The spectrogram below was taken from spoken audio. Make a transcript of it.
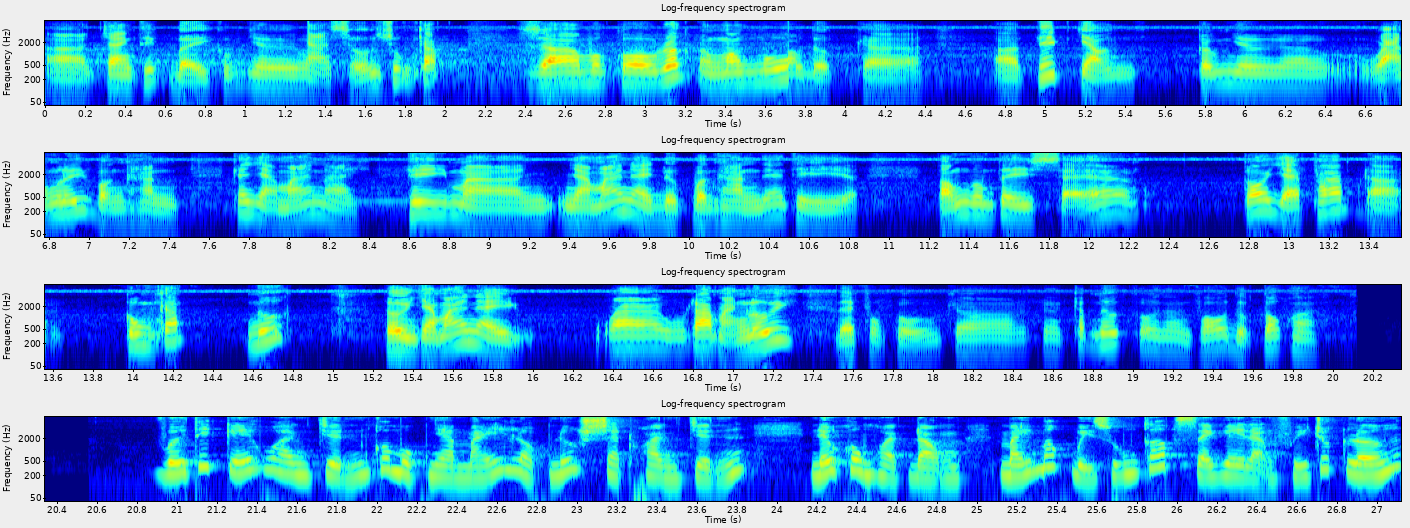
à, trang thiết bị cũng như nhà xưởng xuống cấp. do Samoco rất là mong muốn được à, à, tiếp nhận cũng như ờ, quản lý vận hành cái nhà máy này. Khi mà nhà máy này được vận hành thì tổng công ty sẽ có giải pháp là cung cấp nước từ nhà máy này qua ra mạng lưới để phục vụ cho cấp nước của thành phố được tốt hơn. Với thiết kế hoàn chỉnh của một nhà máy lọc nước sạch hoàn chỉnh, nếu không hoạt động, máy móc bị xuống cấp sẽ gây lãng phí rất lớn.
